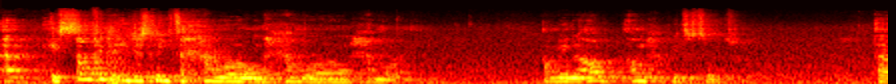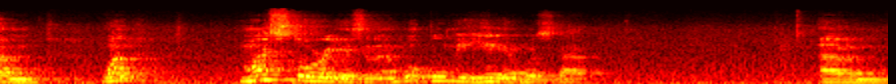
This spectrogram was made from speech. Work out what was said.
Uh, it's something that you just need to hammer on, hammer on, hammer on. I mean, I'll, I'm happy to talk to you. Um, one, my story is, and what brought me here was that um,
